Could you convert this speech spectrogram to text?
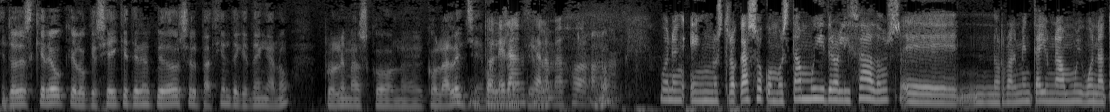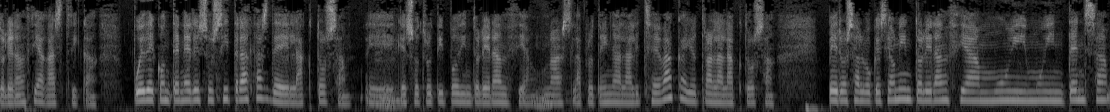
Entonces, creo que lo que sí hay que tener cuidado es el paciente que tenga, ¿no? Problemas con, con la leche. Tolerancia, a, lo mejor. Bueno, en, nuestro caso, como están muy hidrolizados, eh, normalmente hay una muy buena tolerancia gástrica. Puede contener, eso sí, trazas de lactosa, eh, mm. que es otro tipo de intolerancia. Mm. Una es la proteína de la leche de vaca y otra la lactosa. Pero salvo que sea una intolerancia muy, muy intensa,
